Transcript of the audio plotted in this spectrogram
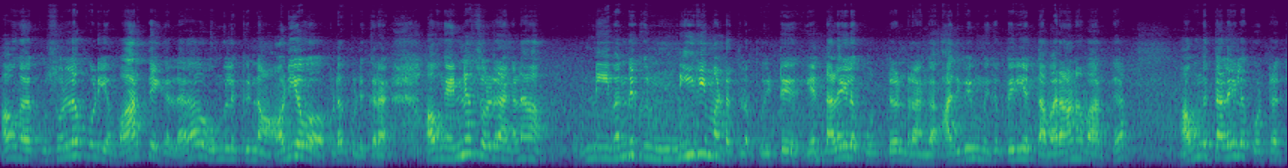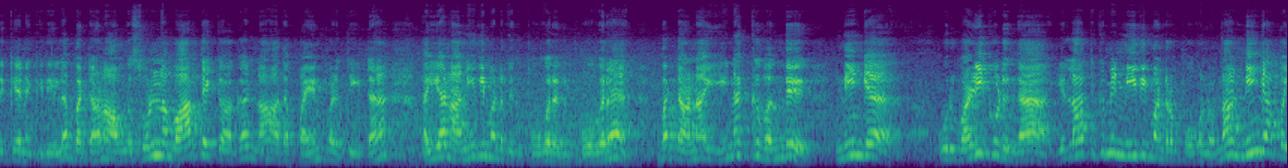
அவங்க சொல்லக்கூடிய வார்த்தைகளை உங்களுக்கு நான் ஆடியோவாக கூட கொடுக்குறேன். அவங்க என்ன சொல்கிறாங்கன்னா நீ வந்து கு- நீதிமன்றத்தில் போயிட்டு என் தலையில் கொட்டுன்றாங்க. அதுவே மிகப்பெரிய தவறான வார்த்தை. அவங்க தலையில் கொட்டுறதுக்கு எனக்கு இது இல்லை. பட் ஆனால் அவங்க சொன்ன வார்த்தைக்காக நான் அதை பயன்படுத்திக்கிட்டேன். ஐயா நான் நீதிமன்றத்துக்கு போகிறது போகிறேன். பட் ஆனால் எனக்கு வந்து நீங்கள் ஒரு வழி கொடுங்க. எல்லாத்துக்குமே நீதிமன்றம் போகணும்னா நீங்கள் அப்போ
